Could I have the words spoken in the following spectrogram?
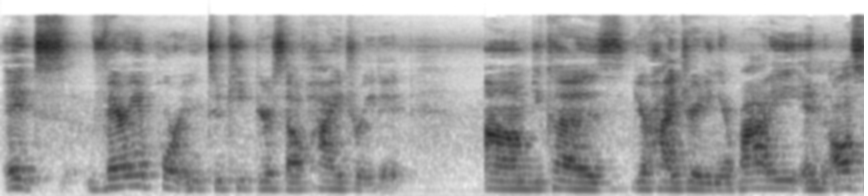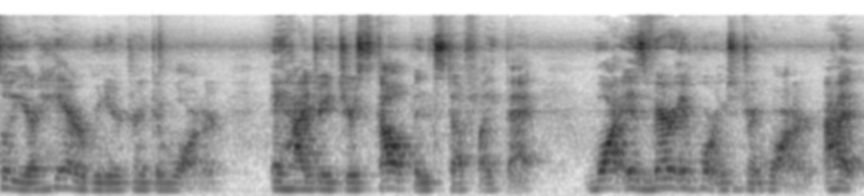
It's very important to keep yourself hydrated um, because you're hydrating your body and also your hair when you're drinking water. It hydrates your scalp and stuff like that. Water is very important to drink water. I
